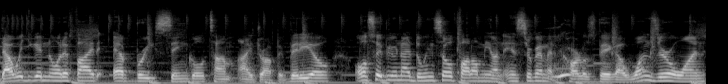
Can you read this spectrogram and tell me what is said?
That way you get notified every single time i drop a video. Also if you're not doing so follow me on instagram at carlos vega 101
